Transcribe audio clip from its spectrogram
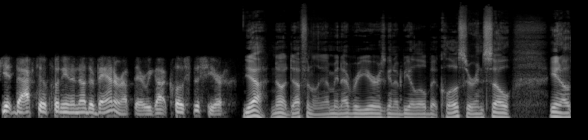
get back to putting another banner up there. We got close this year. Yeah, no, definitely. I mean, every year is going to be a little bit closer, and so you know,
